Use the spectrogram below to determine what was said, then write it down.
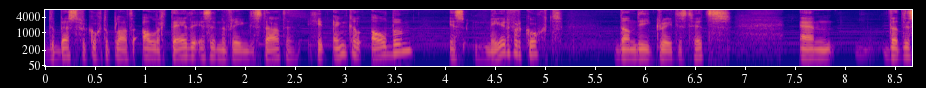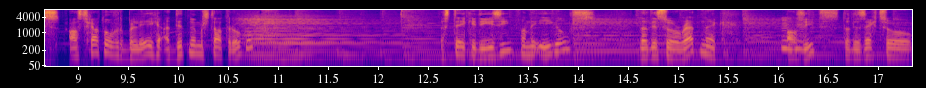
de best verkochte plaat aller tijden is in de Verenigde Staten. Geen enkel album is meer verkocht dan die Greatest Hits. En dat is, als het gaat over belegen, ah, dit nummer staat er ook op. Dat is Take It Easy van de Eagles. Dat is zo redneck als Mhm. iets. Dat is echt zo...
